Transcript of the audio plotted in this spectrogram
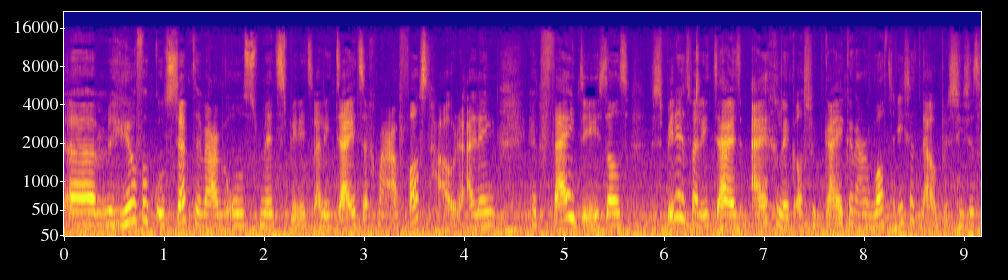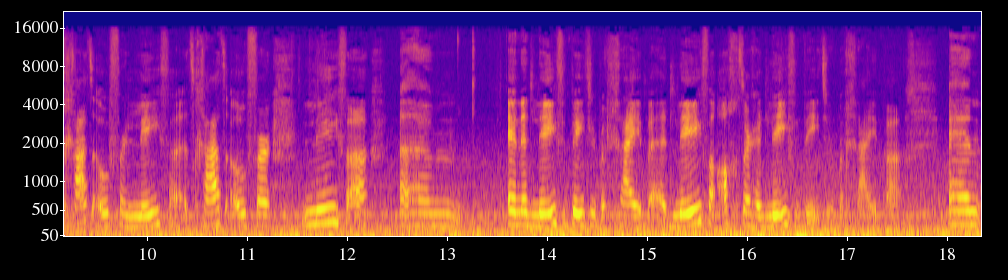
um, heel veel concepten waar we ons met spiritualiteit zeg maar, aan vasthouden. Alleen het feit is dat spiritualiteit eigenlijk, als we kijken naar wat is het nou precies, het gaat over leven. Het gaat over leven um, en het leven beter begrijpen. Het leven achter het leven beter begrijpen. En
